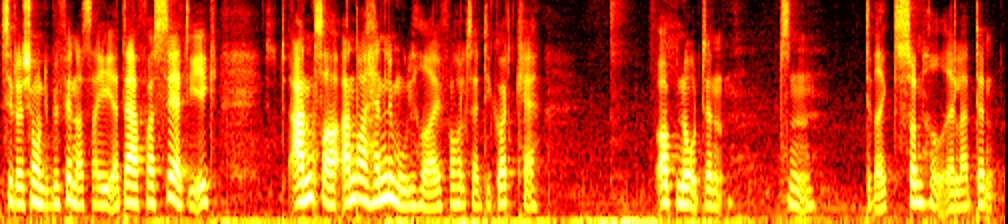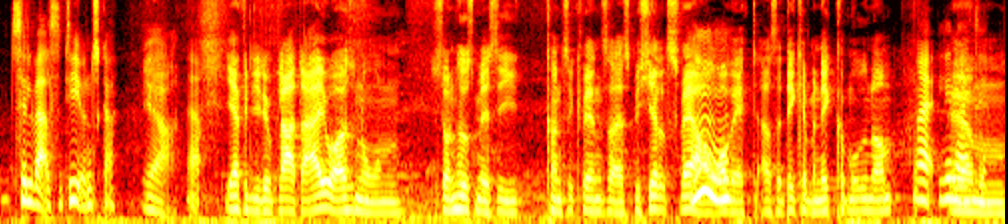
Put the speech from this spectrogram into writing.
situation, de befinder sig i, og derfor ser de ikke andre, andre handlemuligheder i forhold til, at de godt kan opnå den sådan, det ved jeg ikke, sundhed eller den tilværelse, de ønsker. ja. Ja. ja, fordi det er jo klart, der er jo også nogle sundhedsmæssige konsekvenser af specielt svær mm. overvægt. Altså det kan man ikke komme udenom. Nej, lige nøjagtigt. Øhm,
